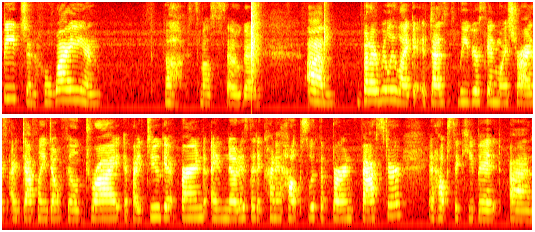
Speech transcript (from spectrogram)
beach and Hawaii and oh, it smells so good. Um, but I really like it. It does leave your skin moisturized. I definitely don't feel dry. If I do get burned, I notice that it kind of helps with the burn faster it helps to keep it, um,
